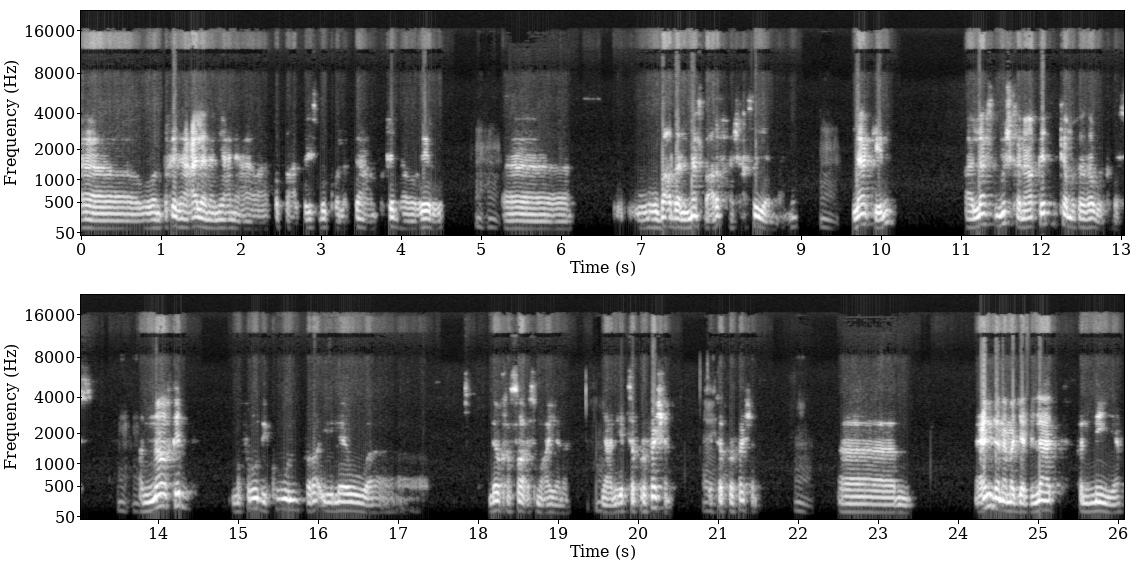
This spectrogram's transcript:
آه وانتقدها علنا يعني أحطها على الفيسبوك ولا بتاع انتقدها وغيره. آه وبعض الناس بعرفها شخصيا يعني. لكن مش كناقد كمتذوق بس. الناقد المفروض يكون في رايي له آه له خصائص معينة. يعني it's profession it's profession عندنا مجلات فنية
